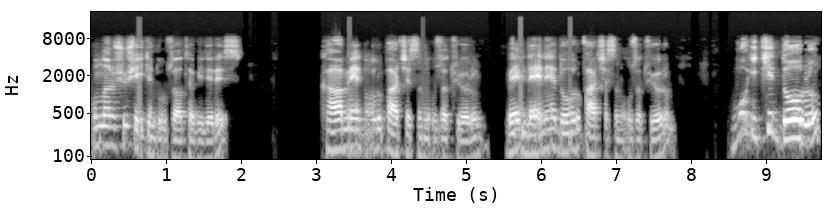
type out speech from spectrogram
Bunları şu şekilde uzatabiliriz. KM doğru parçasını uzatıyorum ve LN doğru parçasını uzatıyorum. Bu iki doğru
